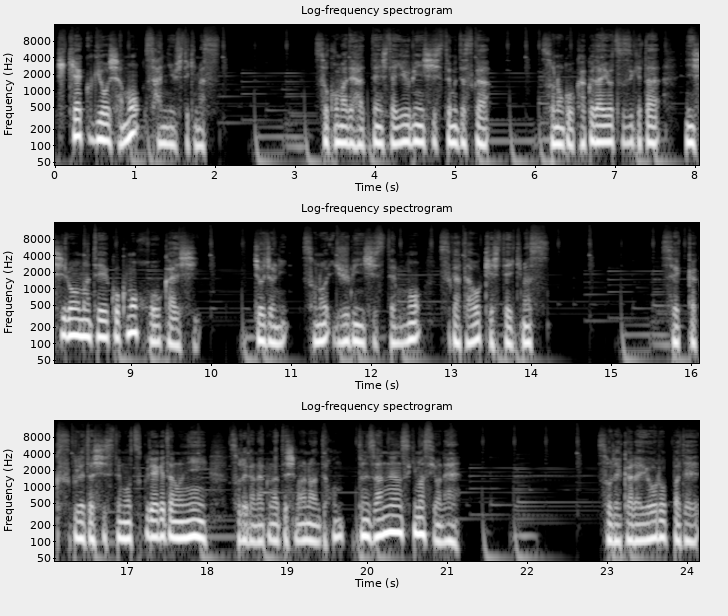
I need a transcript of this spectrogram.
飛脚業者も参入してきます。そこまで発展した郵便システムですが、その後拡大を続けた西ローマ帝国も崩壊し、徐々にその郵便システムも姿を消していきます。せっかく優れたシステムを作り上げたのに、それがなくなってしまうなんて本当に残念すぎますよね。それからヨーロッパで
